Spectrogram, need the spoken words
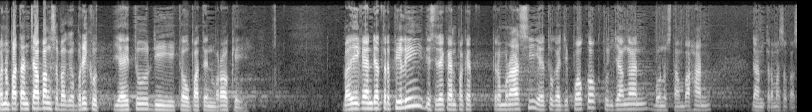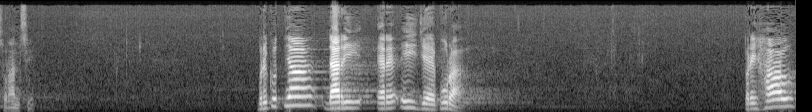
Penempatan cabang sebagai berikut, yaitu di Kabupaten Merauke. Bagi kandidat terpilih, disediakan paket remunerasi yaitu gaji pokok, tunjangan, bonus tambahan, dan termasuk asuransi. Berikutnya dari RRI Jayapura. Perihal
